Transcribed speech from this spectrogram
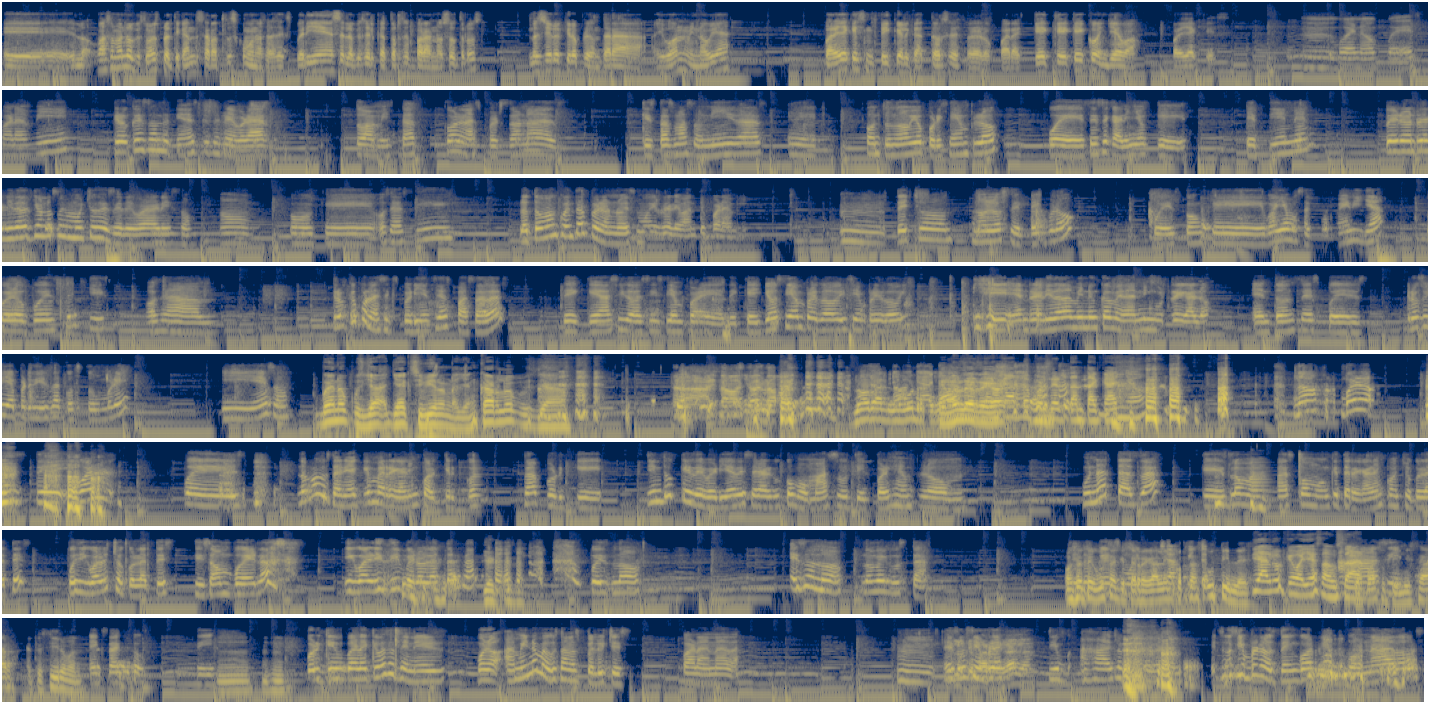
eh, lo- más o menos lo que estuvimos platicando hace rato es como nuestras experiencias, lo que es el 14 para nosotros. Entonces yo le quiero preguntar a Ivonne, mi novia, para ella qué significa el 14 de febrero, para qué, qué, qué conlleva, para ella qué es. Mm, Bueno, pues para mí creo que es donde tienes que celebrar tu amistad con las personas que estás más unidas, eh, con tu novio, por ejemplo, pues ese cariño que, que tienen. Pero en realidad yo no soy mucho de celebrar eso, no, como que, o sea, sí, lo tomo en cuenta, pero no es muy relevante para mí. Mm, de hecho, no lo celebro, pues con que vayamos a comer y ya, pero pues X, o sea, creo que por las experiencias pasadas, de que ha sido así siempre, de que yo siempre doy, siempre doy, y en realidad a mí nunca me dan ningún regalo. Entonces, pues creo que ya perdí esa costumbre y eso. Bueno, pues ya, ya exhibieron a Giancarlo, pues ya. Ay, no, yo no. No da ningún. Que no regalo. le Gracias, rega- Giancarlo, por ser tan tacaño. No, bueno, este, igual, pues, no me gustaría que me regalen cualquier cosa porque siento que debería de ser algo como más útil. Por ejemplo, una taza, que es lo más, más común que te regalan con chocolates, pues igual los chocolates si son buenos, igual y sí, pero la taza, pues no. Eso no, no me gusta. O sea, te que gusta es que te regalen cosas útiles. Sí, algo que vayas a Que usar. Ajá. puedas sí. utilizar, que te sirvan. Exacto, sí. Mm. Porque ¿para qué vas a tener? Bueno, a mí no me gustan los peluches, para nada. Mm, Es lo eso que más siempre, siempre, ajá, es lo que me regalan. Eso siempre los tengo arrinconados.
